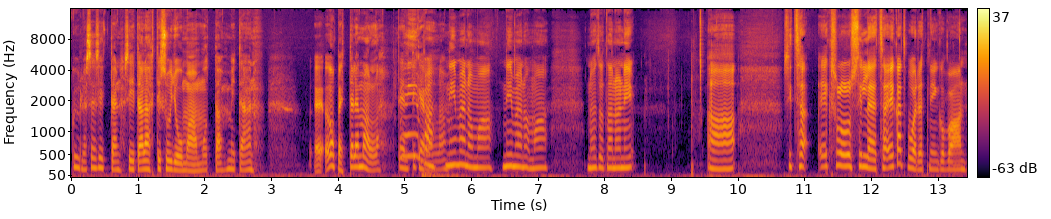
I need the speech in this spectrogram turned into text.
kyllä se sitten siitä lähti sujumaan, mutta mitään opettelemalla, tentti Niinpä, kerrallaan. nimenomaan, nimenomaan. No tota no niin, uh, sit sä, eikö sulla ollut silleen, että sä ekat vuodet niinku vaan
